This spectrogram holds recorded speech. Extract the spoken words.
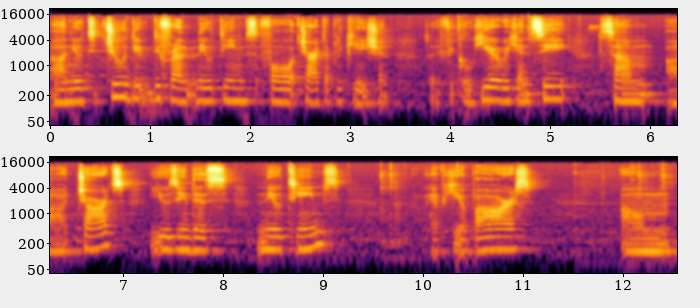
uh, new two di different new teams for chart application so if we go here we can see some uh, charts using this new teams. we have here bars um,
